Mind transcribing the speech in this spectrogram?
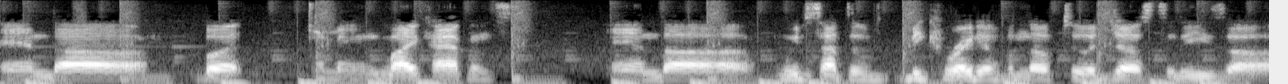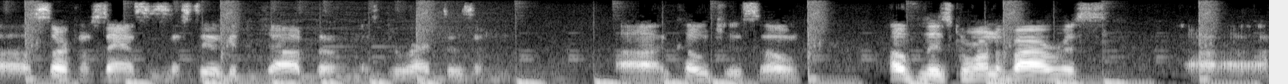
And, uh, but I mean, life happens and uh, we just have to be creative enough to adjust to these uh, circumstances and still get the job done as directors and uh, coaches. So hopefully, this coronavirus uh,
